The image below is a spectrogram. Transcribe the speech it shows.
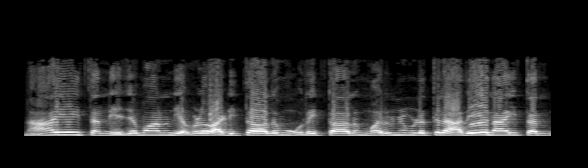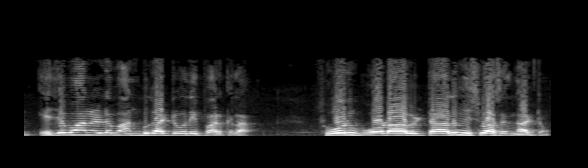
நாயை தன் எஜமானன் எவ்வளவு அடித்தாலும் உதைத்தாலும் மறுநிமிடத்தில் அதே நாய் தன் எஜமானிடம் அன்பு காட்டுவதை பார்க்கலாம். சோறு போடாவிட்டாலும் விசுவாசம் காட்டும்.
